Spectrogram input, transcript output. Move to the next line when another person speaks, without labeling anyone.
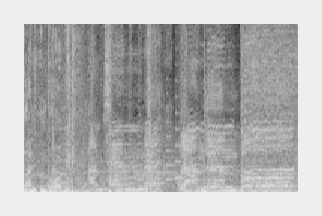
Brandenburg.
Antenne Brandenburg.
